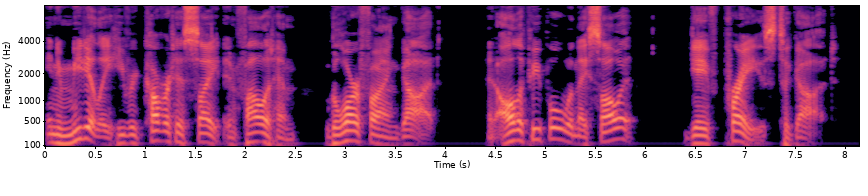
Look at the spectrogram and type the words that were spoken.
And immediately he recovered his sight and followed him, glorifying God. And all the people, when they saw it, gave praise to God.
